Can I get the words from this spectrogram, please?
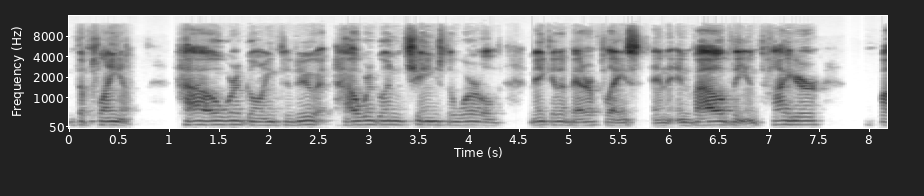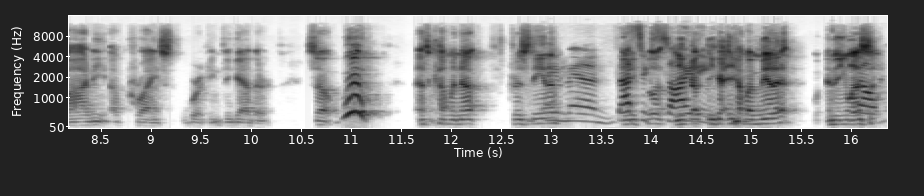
the plan how we're going to do it, how we're going to change the world, make it a better place, and involve the entire body of Christ working together. So, woo, that's coming up. Christina? Amen. That's you exciting. You, got, you, have a minute? Anything you want well, to say?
